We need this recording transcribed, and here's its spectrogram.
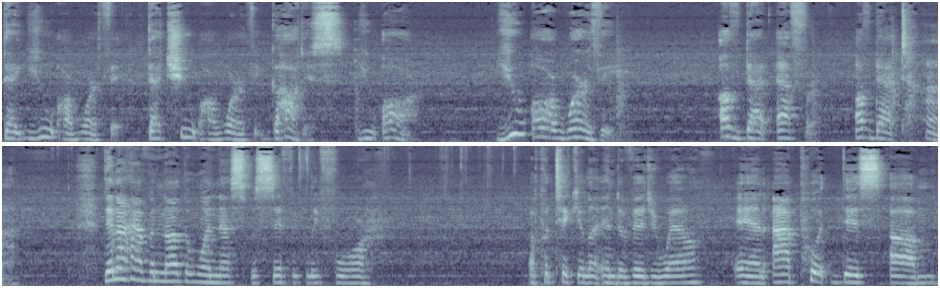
that you are worth it, that you are worthy. Goddess, you are. You are worthy of that effort, of that time. Then I have another one that's specifically for a particular individual. And I put this um,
